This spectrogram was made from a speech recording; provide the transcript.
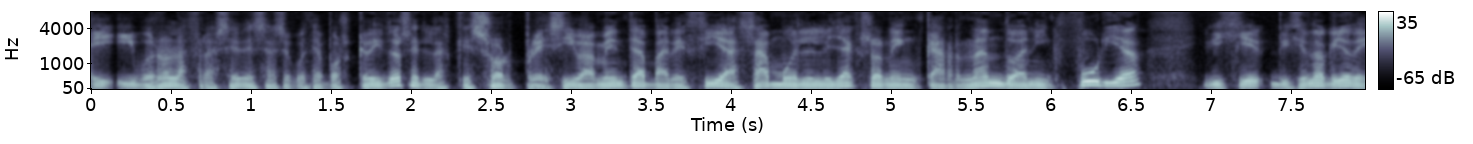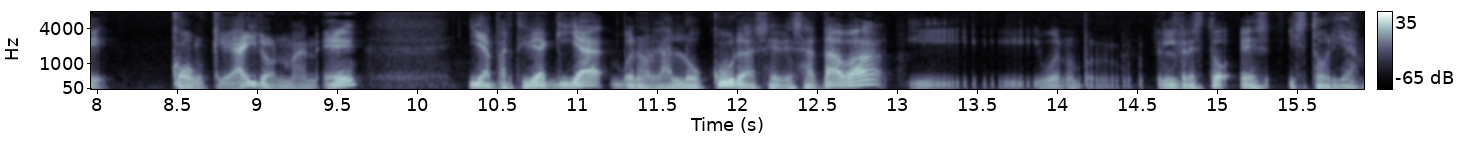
Y, y, bueno, la frase de esa secuencia post créditos en las que sorpresivamente aparecía Samuel L. Jackson encarnando a Nick Furia diciendo aquello de con que Iron Man, ¿eh? Y a partir de aquí ya, bueno, la locura se desataba y, y bueno, pues el resto es historia.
